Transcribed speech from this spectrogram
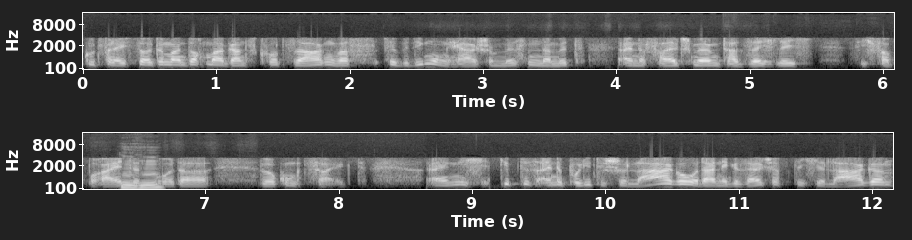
Gut, vielleicht sollte man doch mal ganz kurz sagen, was für Bedingungen herrschen müssen, damit eine Falschmeldung tatsächlich sich verbreitet mhm. oder Wirkung zeigt. Eigentlich gibt es eine politische Lage oder eine gesellschaftliche Lage,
